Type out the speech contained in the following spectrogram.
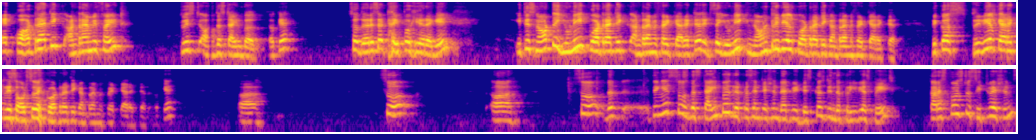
a quadratic unramified twist of the Steinberg. Okay. So there is a typo here again. It is not the unique quadratic unramified character. It's a unique non-trivial quadratic unramified character because trivial character is also a quadratic unramified character. Okay. Uh, so, uh, so the thing is, so the Steinberg representation that we discussed in the previous page corresponds to situations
